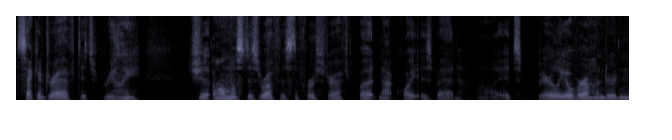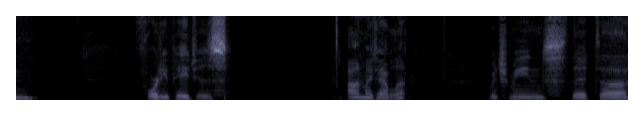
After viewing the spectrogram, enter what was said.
second draft, it's really just almost as rough as the first draft, but not quite as bad. Uh, it's barely over 140 pages on my tablet, which means that, uh,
